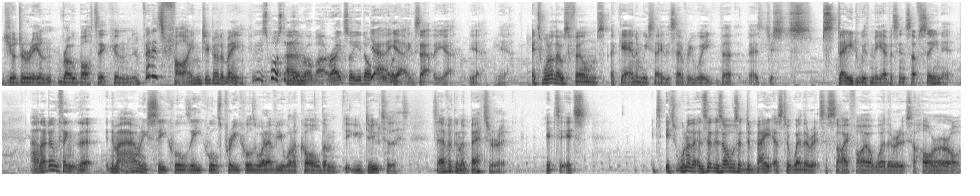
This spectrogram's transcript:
juddery and robotic, and but it's fine. Do you know what I mean? He's supposed to be a robot, right? So you don't. Um, Yeah, really yeah, exactly. Yeah, yeah, yeah. It's one of those films again, and we say this every week that has just stayed with me ever since I've seen it. And I don't think that no matter how many sequels, equals, prequels, whatever you want to call them, that you do to this, it's ever going to better it. It's it's it's it's one of the, So there's always a debate as to whether it's a sci-fi or whether it's a horror, or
